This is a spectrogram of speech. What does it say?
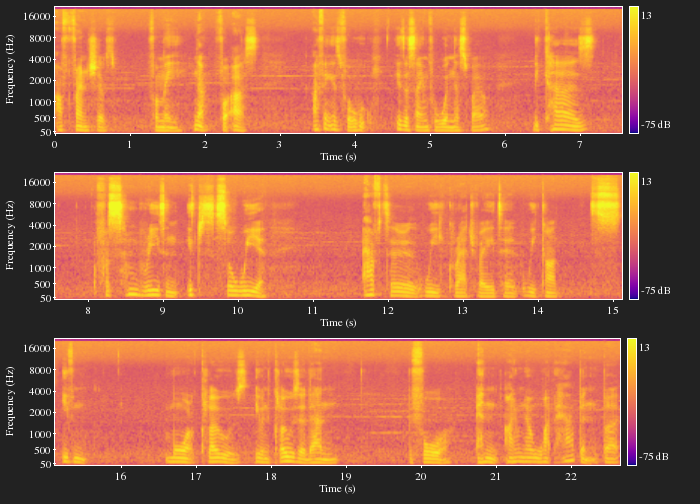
of friendships for me. No, for us. I think it's for it's the same for Quynh as well, because for some reason it's so weird. After we graduated, we got even more close, even closer than before. And I don't know what happened, but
